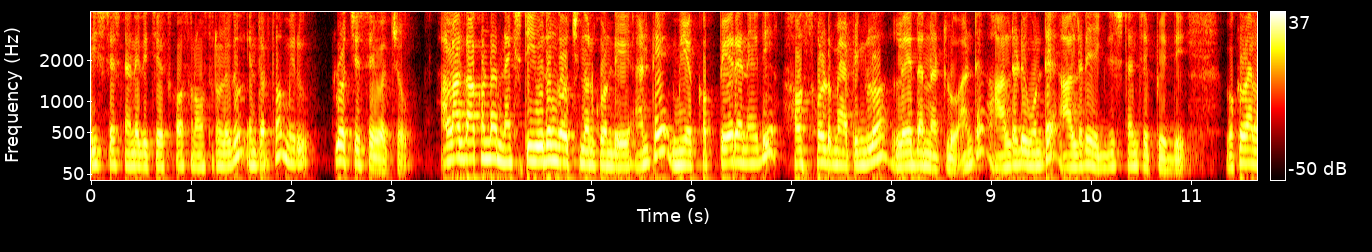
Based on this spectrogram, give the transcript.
రిజిస్ట్రేషన్ అనేది చేసుకోవాల్సిన అవసరం లేదు. ఇంతటితో మీరు క్లోజ్ చేసేయవచ్చు. అలా కాకుండా నెక్స్ట్ ఈ విధంగా వచ్చిందనుకోండి అంటే మీ యొక్క పేరు అనేది హౌస్ హోల్డ్ మ్యాపింగ్లో లేదన్నట్లు అంటే ఆల్రెడీ ఉంటే ఆల్రెడీ ఎగ్జిస్ట్ అని చెప్పిద్ది ఒకవేళ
